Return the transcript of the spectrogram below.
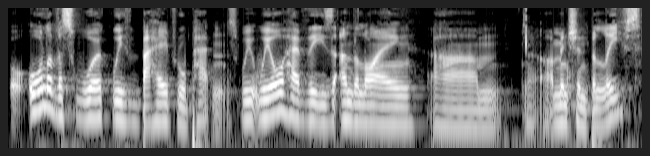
all of us work with behavioral patterns. We, we all have these underlying, um, I mentioned beliefs.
